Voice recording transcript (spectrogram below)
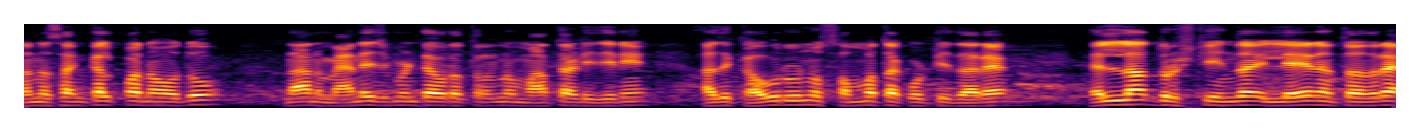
ನನ್ನ ಸಂಕಲ್ಪನ ಹೌದು. ನಾನು ಮ್ಯಾನೇಜ್ಮೆಂಟ್ ಅವ್ರ ಹತ್ರನೂ ಮಾತಾಡಿದ್ದೀನಿ. ಅದಕ್ಕೆ ಅವರೂ ಸಮ್ಮತ ಕೊಟ್ಟಿದ್ದಾರೆ. ಎಲ್ಲ ದೃಷ್ಟಿಯಿಂದ ಇಲ್ಲೇನಂತಂದರೆ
